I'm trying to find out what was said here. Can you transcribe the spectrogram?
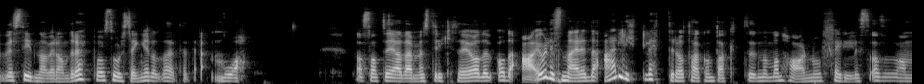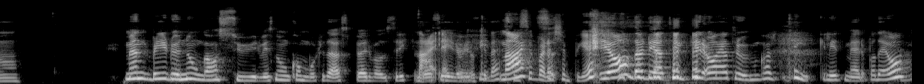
ved siden av hverandre på stolsenger, og da tenkte jeg, nå. Da satt jeg der med strikketøy, og og det er jo liksom der, det er litt lettere å ta kontakt når man har noe felles, altså sånn Men blir du noen gang sur hvis noen kommer bort til deg og spør hva du strikker? Nei, jeg gjør jo ikke det. fint? Jeg synes bare det er kjempegøy. Ja, det er det jeg tenker, og jeg tror vi må kanskje tenke litt mer på det òg.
